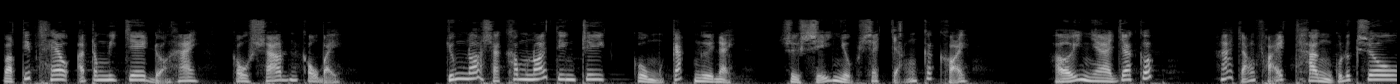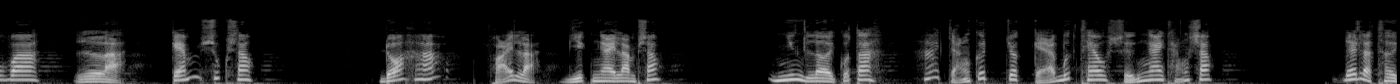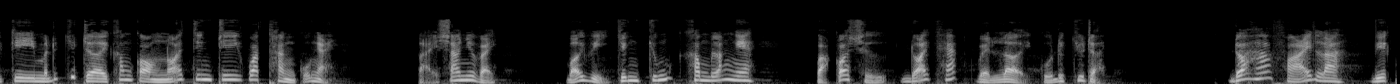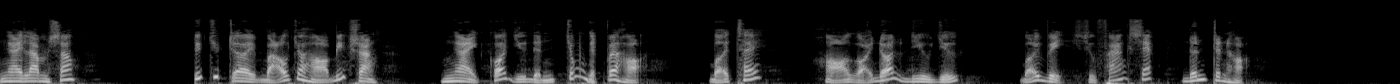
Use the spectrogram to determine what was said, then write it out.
Và tiếp theo ở trong mi chê đoạn 2, câu 6 đến câu 7. Chúng nó sẽ không nói tiên tri cùng các người này, sự sỉ nhục sẽ chẳng cất khỏi. Hỡi nhà gia cốp, há chẳng phải thần của Đức Sô Va là kém suốt sao? Đó há phải là việc Ngài làm sao? Nhưng lời của ta há chẳng kích cho kẻ bước theo sự ngay thẳng sao? Đây là thời kỳ mà Đức Chúa Trời không còn nói tiên tri qua thần của Ngài. Tại sao như vậy? Bởi vì chân chúng không lắng nghe và có sự đói khát về lời của Đức Chúa Trời. Đó há phải là việc Ngài làm sao? Đức Chúa Trời bảo cho họ biết rằng Ngài có dự định chống nghịch với họ, bởi thế họ gọi đó là điều dữ, bởi vì sự phán xét đến trên họ.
